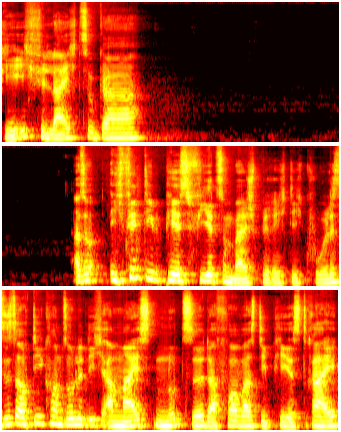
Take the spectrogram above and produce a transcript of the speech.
Gehe ich vielleicht sogar also ich finde die PS4 zum Beispiel richtig cool. Das ist auch die Konsole, die ich am meisten nutze. Davor war es die PS3.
